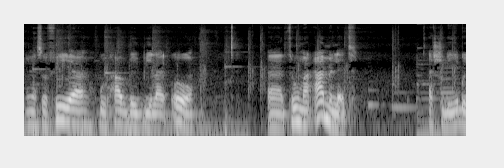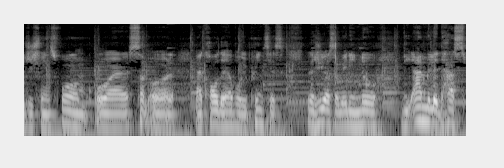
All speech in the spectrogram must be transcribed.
And Sofia will probably be like, oh, uh, through my amulet. I should be able to transform or some or like call the help of a princess guys already know the amulet has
